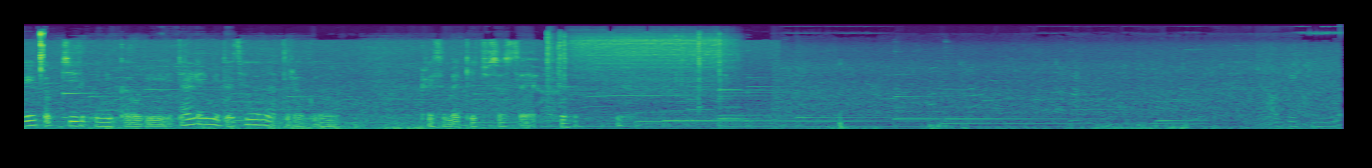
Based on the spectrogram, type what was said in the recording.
조개 껍질 보니까 우리 딸내미들 생각나더라고요. 그래서 몇 개 주셨어요. 여기 건너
